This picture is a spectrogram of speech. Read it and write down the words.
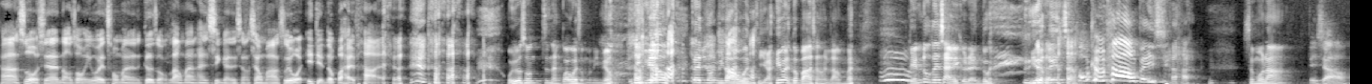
啊，是我现在脑中因为充满了各种浪漫和性感的想象嘛，所以我一点都不害怕哎。我就说这难怪为什么你没有你没有在军中遇到的问题啊，因为你都把它想得很浪漫，连路灯下有一个人都 你都会想 好可怕哦！等一下，什么啦？等一下哦，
